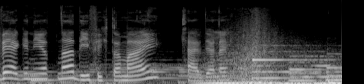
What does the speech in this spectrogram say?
VG-nyhetene de fikk av meg, Claudia Lech.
